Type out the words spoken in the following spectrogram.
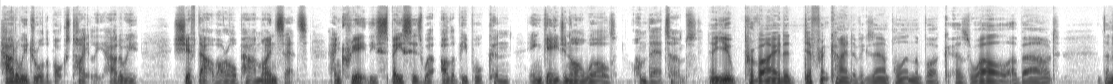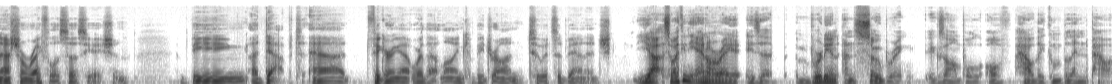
how do we draw the box tightly? How do we shift out of our old power mindsets and create these spaces where other people can engage in our world on their terms. Now, you provide a different kind of example in the book as well about the National Rifle Association being adept at figuring out where that line can be drawn to its advantage. Yeah, so I think the NRA is a brilliant and sobering example of how they can blend power.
